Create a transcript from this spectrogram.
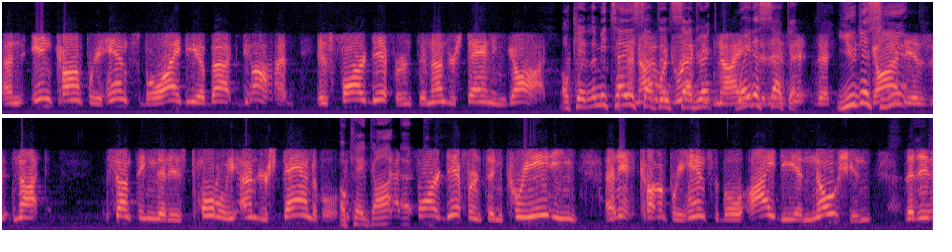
an incomprehensible idea about God is far different than understanding God. Okay, let me tell you And something, Cedric. Wait a second. That, that you just God you, is not something that is totally understandable. Okay, God- That's uh, far different than creating an incomprehensible idea, notion that is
